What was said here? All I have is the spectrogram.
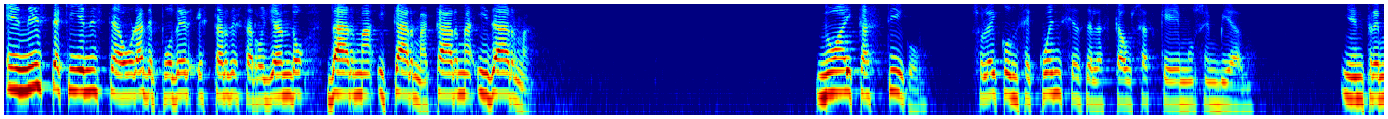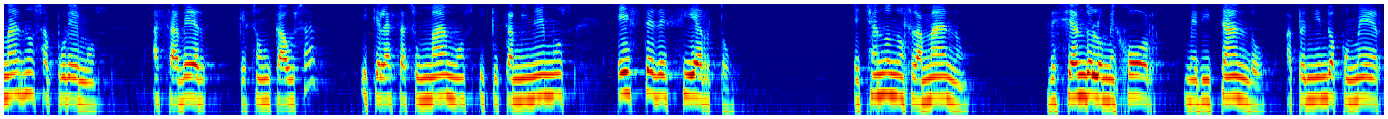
en este aquí y en este ahora, de poder estar desarrollando Dharma y Karma, Karma y Dharma. No hay castigo, solo hay consecuencias de las causas que hemos enviado. Y entre más nos apuremos a saber que son causas y que las asumamos y que caminemos este desierto, echándonos la mano, deseando lo mejor, meditando, aprendiendo a comer,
